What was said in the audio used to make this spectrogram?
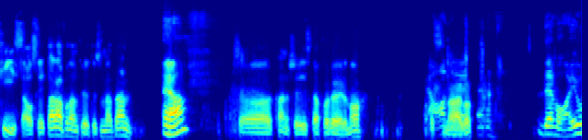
tisa oss litt her da, på den 3000-meteren. Ja. Så kanskje vi skal få høre nå ja hvordan det har gått. det var jo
